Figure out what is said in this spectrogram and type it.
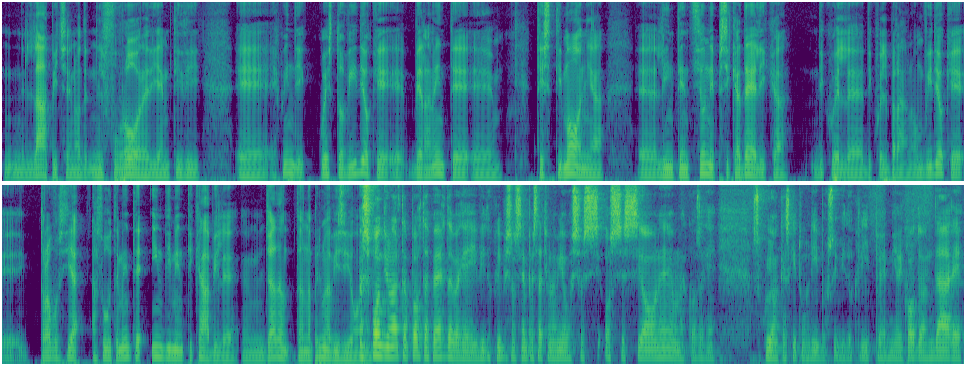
nell'apice, no? nel furore di MTV e, e, quindi questo video che eh, veramente eh, testimonia eh, l'intenzione psicadelica di quel, di quel, brano, un video che eh, trovo sia assolutamente indimenticabile, eh, già da, da, una prima visione. Sfondi un'altra porta aperta perché i videoclip sono sempre stati una mia ossessione, una cosa che, su cui ho anche scritto un libro sui videoclip, mi ricordo andare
